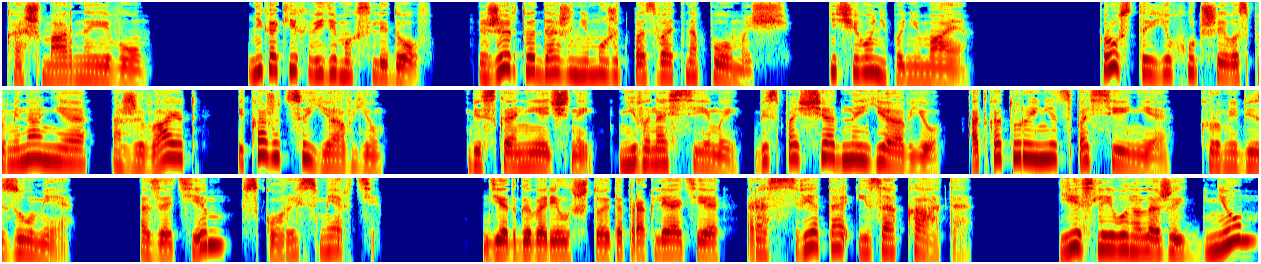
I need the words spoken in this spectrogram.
кошмар наяву. Никаких видимых следов. Жертва даже не может позвать на помощь, ничего не понимая. Просто ее худшие воспоминания оживают и кажутся явью, бесконечной, невыносимой, беспощадной явью, от которой нет спасения, кроме безумия, а затем скорой смерти. Дед говорил, что это проклятие рассвета и заката. Если его наложить днем,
